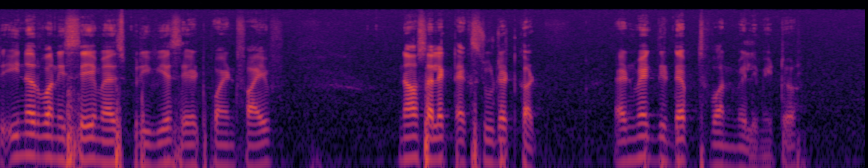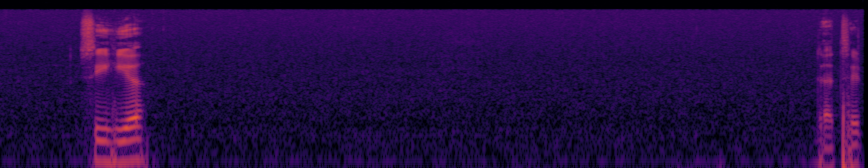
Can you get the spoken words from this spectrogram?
the inner one is same as previous 8.5 now select extruded cut and make the depth 1 millimeter. See here. That's it.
